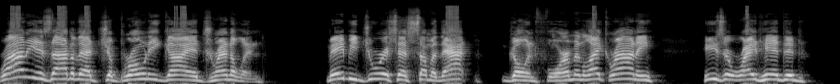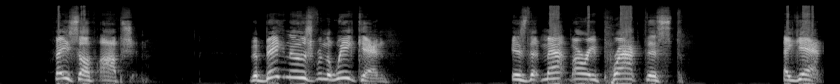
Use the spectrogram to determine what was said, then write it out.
Rowney is out of that jabroni guy adrenaline. Maybe Jooris has some of that going for him. And like Rowney, he's a right handed face-off option. The big news from the weekend is that Matt Murray practiced again.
